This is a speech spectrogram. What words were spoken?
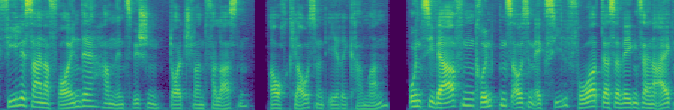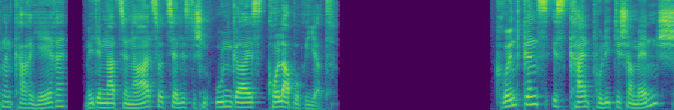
Viele seiner Freunde haben inzwischen Deutschland verlassen, auch Klaus und Erika Mann, und sie werfen Gründgens aus dem Exil vor, dass er wegen seiner eigenen Karriere mit dem nationalsozialistischen Ungeist kollaboriert. Gründgens ist kein politischer Mensch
